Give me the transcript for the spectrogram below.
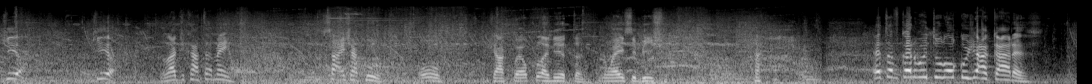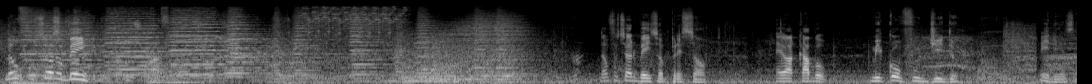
Aqui, ó. Aqui, ó. Do lado de cá também. Sai, Jacu. Oh, Jacu é o planeta, não é esse bicho. Ele tá ficando muito louco já, cara. Não funciona bem. Não funciona bem sob pressão. Eu acabo me confundindo. Beleza.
